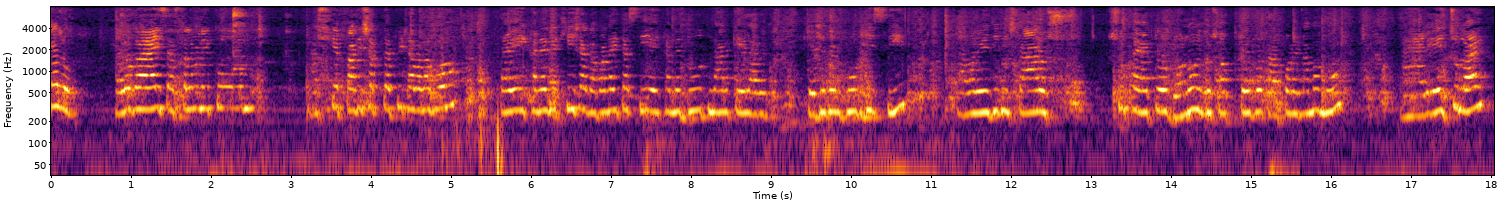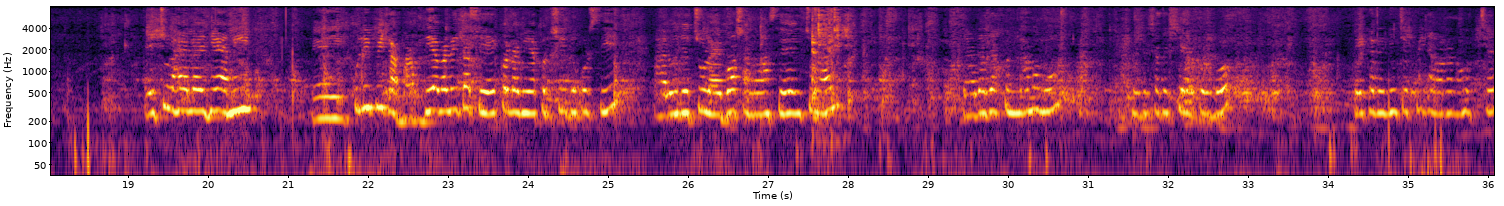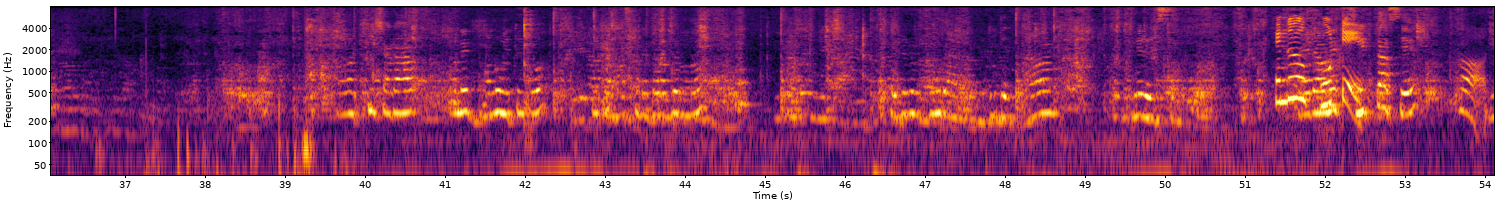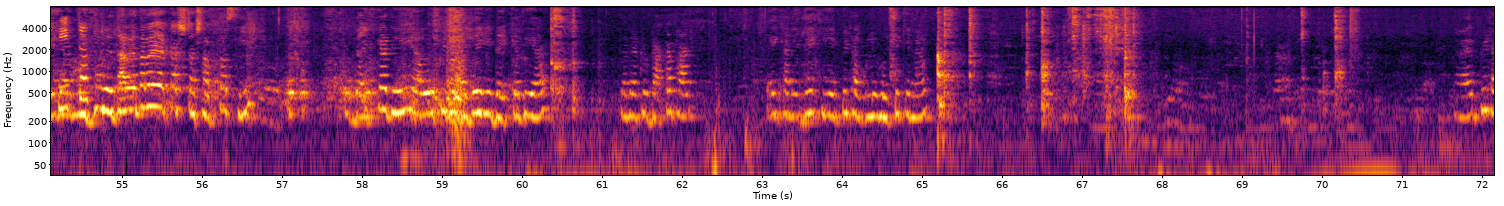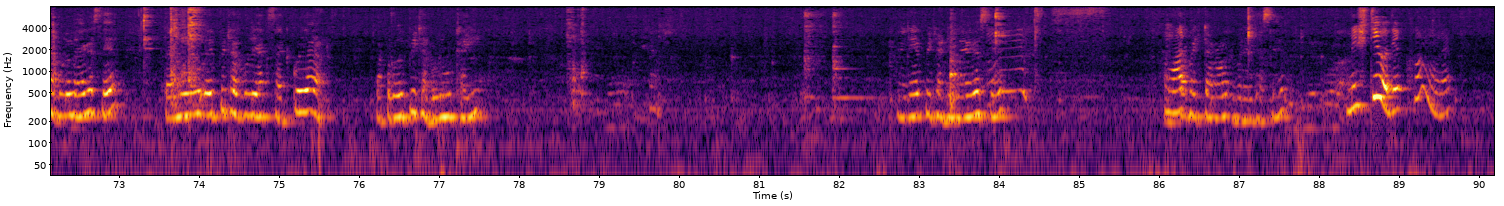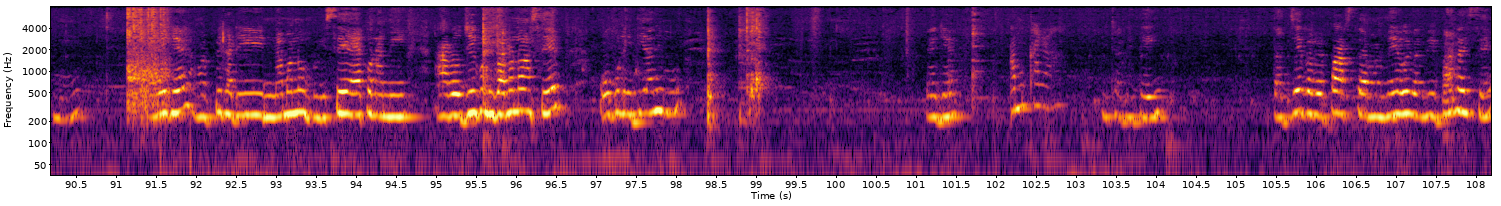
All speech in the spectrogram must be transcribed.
চলো। Hello guys আসসালামু আলাইকুম। আজকে পাটি সপ্তাহ পিঠা বানাবো। তাই এখানে যে খিসাটা বানাইতেছি। এখানে দুধ, নারকেল আর খেজুরের গুড় দিচ্ছি আবার এই জিনিসটা আরও শুকায় এত ঘন হইব, শক্ত হইব। তারপরে নামাবো। আর এই চুলায় এই চুলায় হলো যে আমি এই কুলি পিঠা ভাপ দিয়ে বানাইতেছি। এখন আমি এখন সিদ্ধ করছি। আর ওই যে চুলায় বসানো আছে এই চুলায়। দাদা যখন নামাবো আপনাদের সাথে শেয়ার করব। এখানে নিচে পিঠা বানানো হচ্ছে। আমার খিসাটা অনেক ঘন হইতেইব পিঠা মাঝখানে দেওয়ার জন্য। আর দুধের ভার বেরোইছে কিন্তু ফুটে। শীত আছে। হ্যাঁ, দাঁড়ায় দাঁড়ায় কাজটা সারতাছি। ডাইকা দিই আর পিঠা দেখি ডাইকা দিয়া তাহলে একটু ডাকা থাক। এইখানে দেখি এই পিঠাগুলি হয়েছে কিনা হ্যাঁ, এই পিঠাগুলি হয়ে গেছে। তাই আমি ওই পিঠাগুলি এক সাইড করিয়া তারপর ওই পিঠাগুলি উঠাই। এই পিঠাটি হয়ে গেছে। পেটটা রস বেড়ে গেছে। মিষ্টিও দেখো অনেক। এই যে আমার পিঠাটি নামানো হয়েছে এখন আমি আরও যেগুলি বানানো আছে ওগুলি দিয়া দিব এই যে পিঠাটি দেই। তার যেভাবে পারছে আমার মেয়ে ওইভাবে বানাইছে।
